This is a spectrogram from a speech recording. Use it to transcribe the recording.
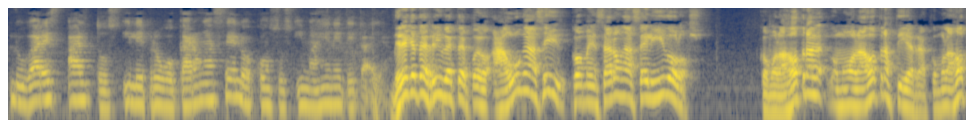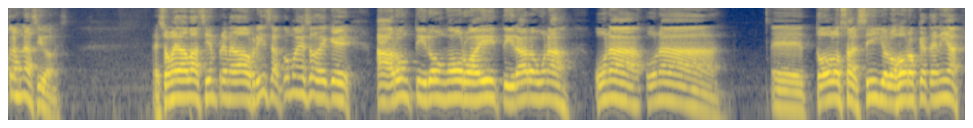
lugares altos y le provocaron a celo con sus imágenes de talla. Mire qué terrible este pueblo. Aún así comenzaron a ser ídolos, como las otras, como las otras tierras, como las otras naciones. Eso me daba, siempre me ha dado risa. ¿Cómo es eso de que Aarón tiró un oro ahí, tiraron una, una, una, eh, todos los zarcillos, los oros que tenía,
